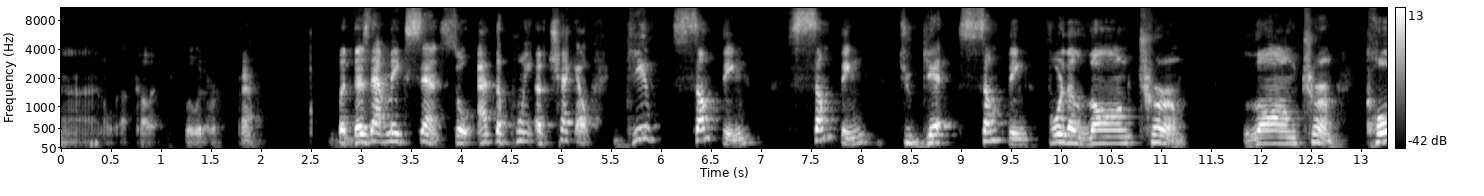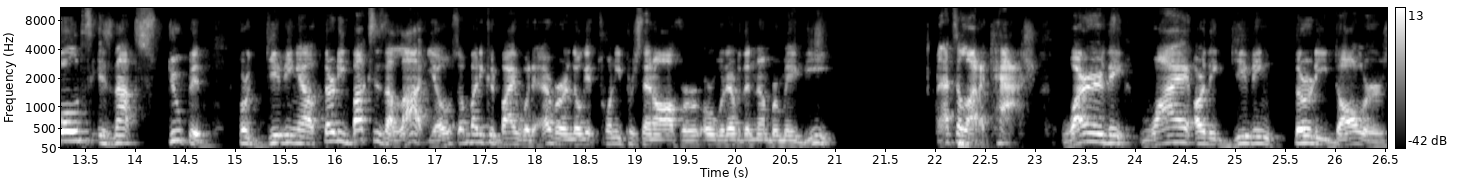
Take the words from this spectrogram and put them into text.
Uh, I don't know what I'll call it, but whatever. Right. But does that make sense? So at the point of checkout, give something, something to get something for the long term. Long term. Kohl's is not stupid for giving out 30 bucks is a lot, yo. Somebody could buy whatever and they'll get 20% off or, or whatever the number may be. That's a lot of cash. Why are they why are they giving $30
